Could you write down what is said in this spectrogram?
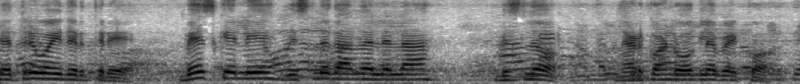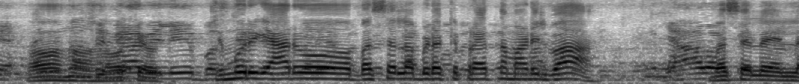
ಛತ್ರಿ ಒಯ್ದಿರ್ತೀರಿ. ಬೇಸಿಗೆಯಲ್ಲಿ ಬಿಸಿಲು ಕಾಲದಲ್ಲೆಲ್ಲ ಬಿಸಿಲು ನಡ್ಕೊಂಡು ಹೋಗ್ಲೇಬೇಕು. ಹಾಂ ಹಾಂ ಓಕೆ ಓಕೆ. ನಿಮ್ಮೂರಿಗೆ ಯಾರು ಬಸ್ ಎಲ್ಲ ಬಿಡೋಕ್ಕೆ ಪ್ರಯತ್ನ ಮಾಡಿಲ್ವಾ? ಬಸ್ ಎಲ್ಲ ಇಲ್ಲ.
